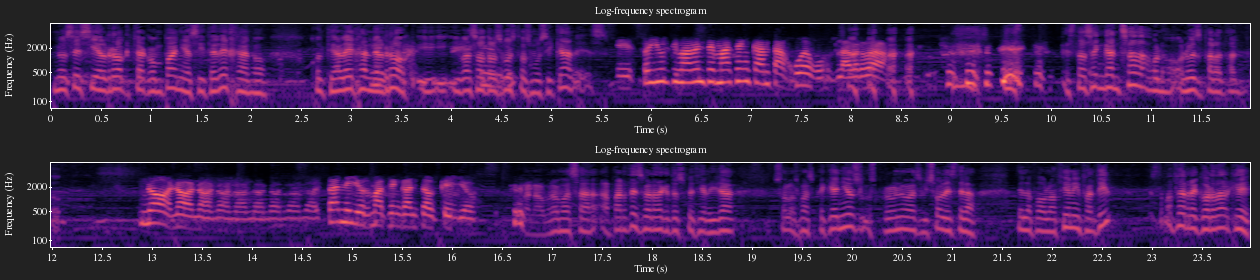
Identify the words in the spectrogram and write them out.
No sé si el rock te acompaña, si te dejan o, o te alejan del rock y, y vas a otros gustos musicales. Estoy últimamente más en cantajuegos, la verdad. ¿Estás enganchada o no? ¿O no es para tanto? No, no, no, no, no, no, no, no, no. Están ellos más enganchados que yo. Bueno, bromas aparte, es verdad que tu especialidad son los más pequeños, los problemas visuales de la, de la población infantil. Esto me hace recordar que,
